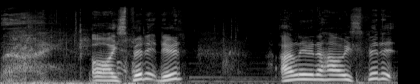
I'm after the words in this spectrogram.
Oh, he spit it, dude. I don't even know how he spit it.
